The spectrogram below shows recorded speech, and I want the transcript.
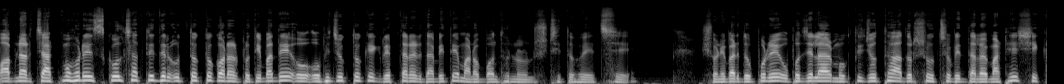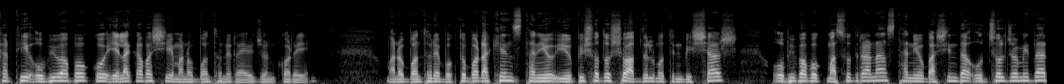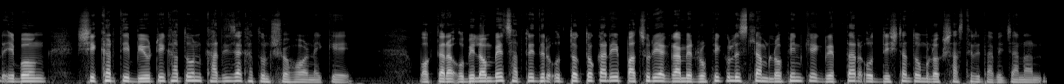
পাবনার চাটমোহরে স্কুল ছাত্রীদের উত্তক্ত করার প্রতিবাদে ও অভিযুক্তকে গ্রেপ্তারের দাবিতে মানববন্ধন অনুষ্ঠিত হয়েছে। শনিবার দুপুরে উপজেলার মুক্তিযোদ্ধা আদর্শ উচ্চ বিদ্যালয় মাঠে শিক্ষার্থী, অভিভাবক ও এলাকাবাসী মানববন্ধনের আয়োজন করে। মানববন্ধনে বক্তব্য রাখেন স্থানীয় ইউপি সদস্য আব্দুল মতিন বিশ্বাস, অভিভাবক মাসুদ রানা, স্থানীয় বাসিন্দা উজ্জ্বল জমিদার এবং শিক্ষার্থী বিউটি খাতুন, খাদিজা খাতুন সহ অনেকে। বক্তারা অবিলম্বে ছাত্রীদের উত্তক্তকারী পাচুরিয়া গ্রামের রফিকুল ইসলাম লফিনকে গ্রেপ্তার ও দৃষ্টান্তমূলক শাস্তির দাবি জানান।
